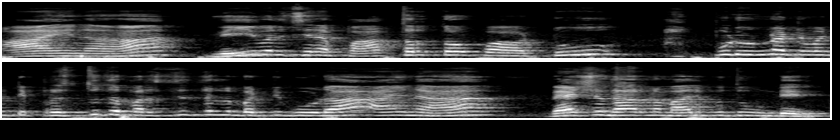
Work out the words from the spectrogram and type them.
ఆయన వేయవలసిన పాత్రతో పాటు అప్పుడు ఉన్నటువంటి ప్రస్తుత పరిస్థితులను బట్టి కూడా ఆయన వేషధారణ మారిపోతూ ఉండేది.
